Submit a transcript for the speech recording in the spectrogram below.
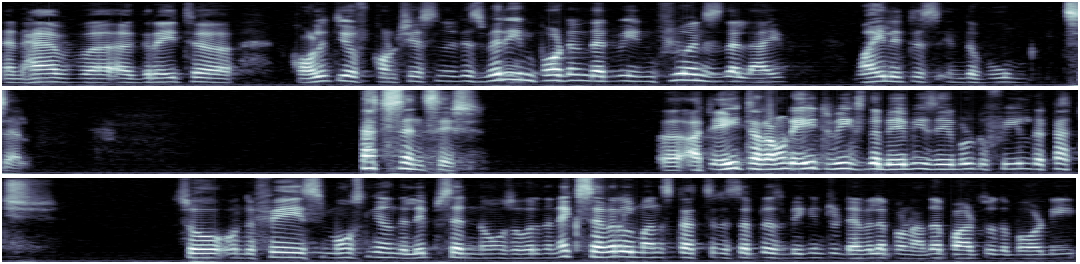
and have uh, a greater quality of consciousness, it is very important that we influence the life while it is in the womb itself. Touch sensation. Uh, at eight, around eight weeks, the baby is able to feel the touch so on the face, mostly on the lips and nose, over the next several months, touch receptors begin to develop on other parts of the body,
